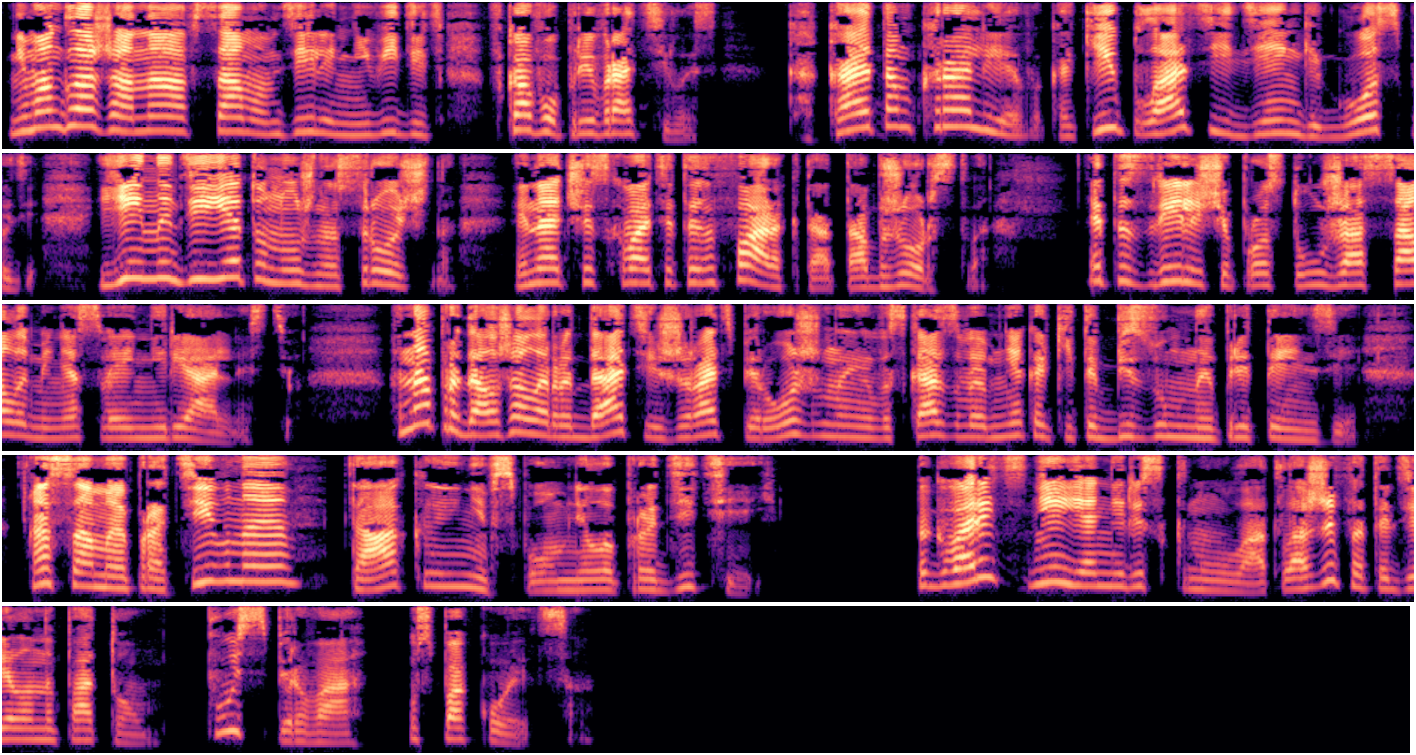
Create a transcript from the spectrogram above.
Не могла же она в самом деле не видеть, в кого превратилась. Какая там королева? Какие платья и деньги, господи! Ей на диету нужно срочно, иначе схватит инфаркта от обжорства. Это зрелище просто ужасало меня своей нереальностью. Она продолжала рыдать и жрать пирожные, высказывая мне какие-то безумные претензии. А самое противное, так и не вспомнила про детей. Поговорить с ней я не рискнула, отложив это дело на потом. Пусть сперва успокоится.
